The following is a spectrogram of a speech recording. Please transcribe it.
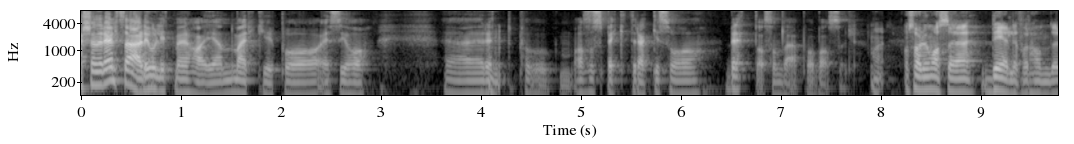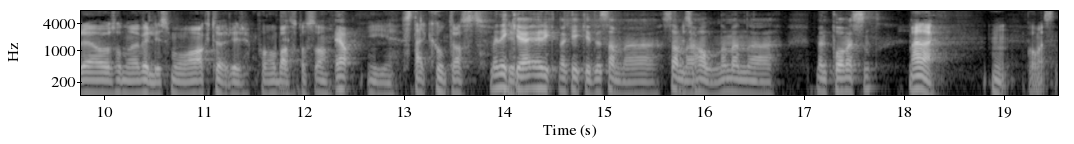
Generelt så er det jo litt mer high end merker på SIH. Eh, på, altså Spekter er ikke så bredt da som det er på Basel. Nei. Og så har du masse deleforhandlere og sånne veldig små aktører på Basel også, Ja. i sterk kontrast. Men ikke, riktignok ikke i de samme, samme liksom. hallene, men, eh, men på messen. Nei, nei. Mm, på messen.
